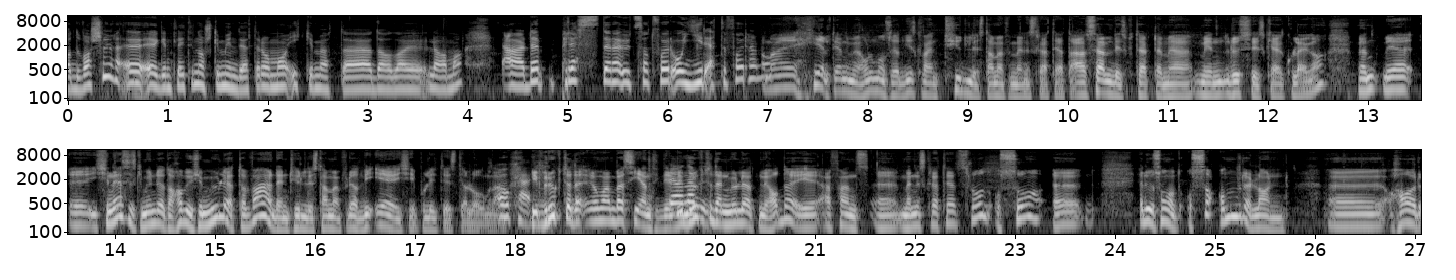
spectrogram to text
advarsel, eh, egentlig til norske myndigheter om å ikke møte Dalai Lama. Er det press dere er utsatt for og gir etter for her nå? Jeg er helt enig med Holmås i at vi skal være en tydelig stemme for menneskerettigheter. Jeg har selv diskutert det med min russiske kollega. Men med eh, kinesiske myndigheter har vi jo ikke mulighet til å være den tydelige stemmen, fordi vi er ikke i politisk dialog med dem. Okay. Vi brukte det, jeg bare si en ting. Vi brukte den muligheten vi hadde i FNs eh, menneskerettighetsråd. Og så eh, er det jo sånn at også andre land har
